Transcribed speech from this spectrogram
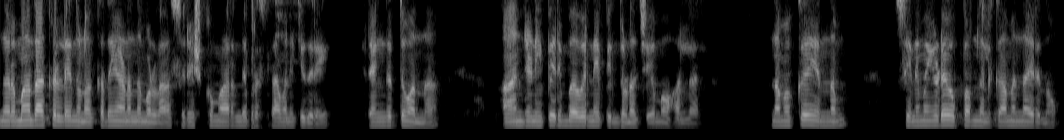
നിർമ്മാതാക്കളുടെ നുണക്കഥയാണെന്നുമുള്ള സുരേഷ് കുമാറിന്റെ പ്രസ്താവനയ്ക്കെതിരെ രംഗത്ത് വന്ന ആന്റണി പെരുമ്പാവൂരിനെ പിന്തുണച്ച് മോഹൻലാൽ. നമുക്ക് എന്നും സിനിമയുടെ ഒപ്പം നിൽക്കാമെന്നായിരുന്നു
